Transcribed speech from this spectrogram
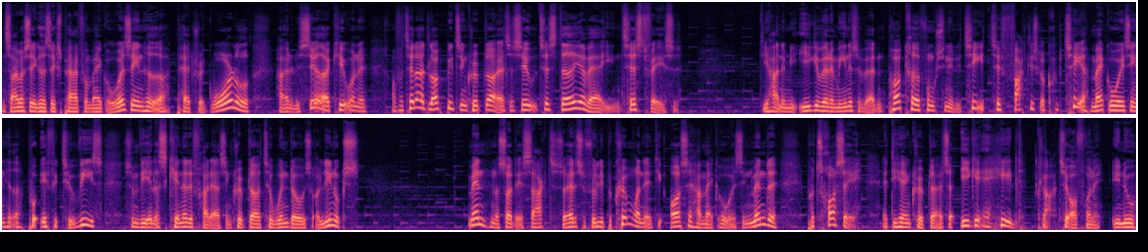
En cybersikkerhedsekspert for Mac OS enheder, Patrick Wardle, har analyseret arkiverne og fortæller, at Lockbits encryptor altså ser ud til stadig at være i en testfase. De har nemlig ikke, hvad der menes at være den påkrævede funktionalitet til faktisk at kryptere Mac OS enheder på effektiv vis, som vi ellers kender det fra deres encryptor til Windows og Linux. Men når så det er sagt, så er det selvfølgelig bekymrende, at de også har Mac OS in mente, på trods af, at de her encryptor altså ikke er helt klar til offrene endnu.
